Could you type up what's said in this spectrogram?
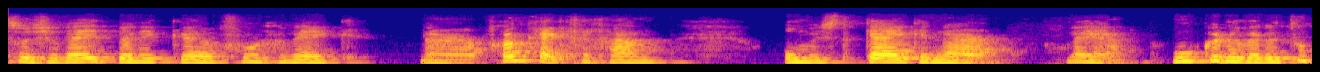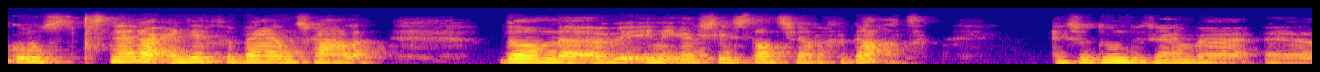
zoals je weet ben ik uh, vorige week naar Frankrijk gegaan om eens te kijken naar, nou ja, hoe kunnen we de toekomst sneller en dichter bij ons halen dan uh, we in eerste instantie hadden gedacht. En zodoende zijn we, uh,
